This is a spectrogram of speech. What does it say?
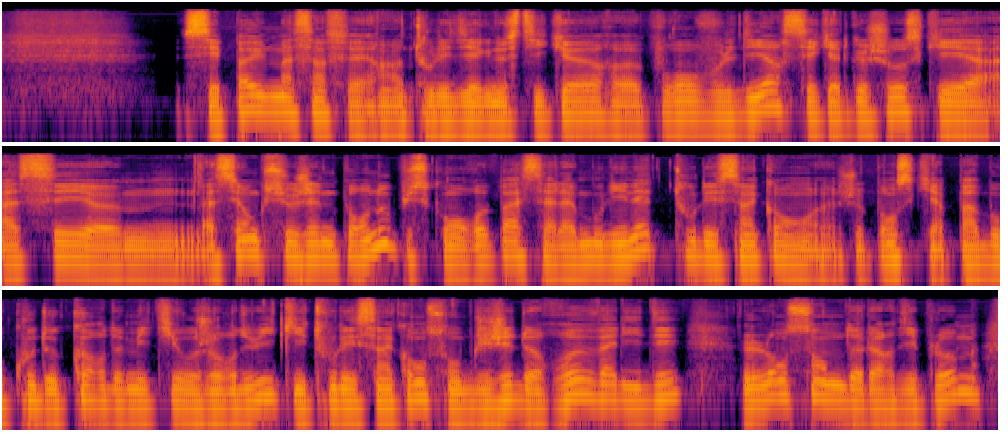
C'est pas une masse à faire. Hein. Tous les diagnostiqueurs euh, pourront vous le dire. C'est quelque chose qui est assez euh, assez anxiogène pour nous puisqu'on repasse à la moulinette tous les cinq ans. Je pense qu'il n'y a pas beaucoup de corps de métier aujourd'hui qui tous les cinq ans sont obligés de revalider l'ensemble de leur diplôme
